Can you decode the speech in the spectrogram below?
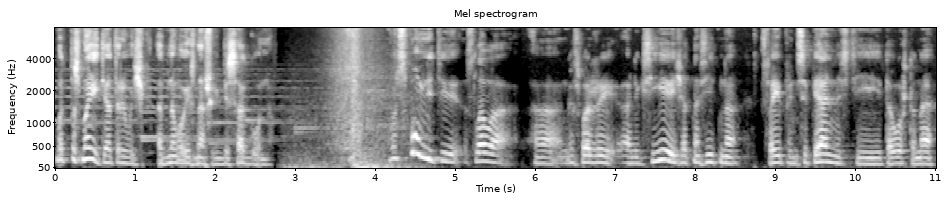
Вот посмотрите отрывочек одного из наших бесогонов. Вот вспомните слова а, госпожи Алексеевич относительно своей принципиальности и того, что она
